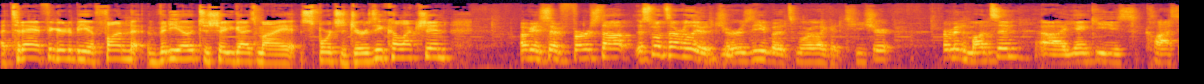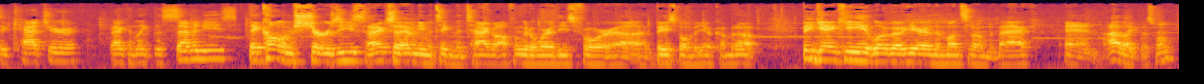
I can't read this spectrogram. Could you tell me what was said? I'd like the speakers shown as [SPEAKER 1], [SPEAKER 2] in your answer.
[SPEAKER 1] Uh, today I figured it'd be a fun video to show you guys my sports jersey collection. Okay, so first up, this one's not really a jersey, but it's more like a t-shirt. Thurman Munson, uh, Yankees classic catcher back in like the 70s. They call them jerseys. I actually haven't even taken the tag off. I'm going to wear these for a baseball video coming up. Big Yankee logo here and then Munson on the back. And I like this one.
